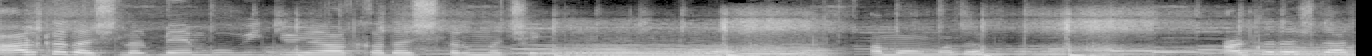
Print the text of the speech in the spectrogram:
Arkadaşlar ben bu videoyu arkadaşlarımla çekmeyi ama olmadı. Arkadaşlar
